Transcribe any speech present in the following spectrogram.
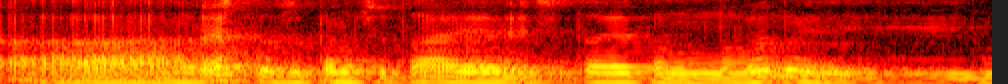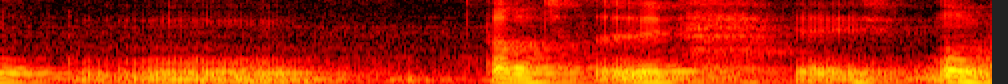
А решта вже там читає, читає там новини і ну, там читає, ну,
